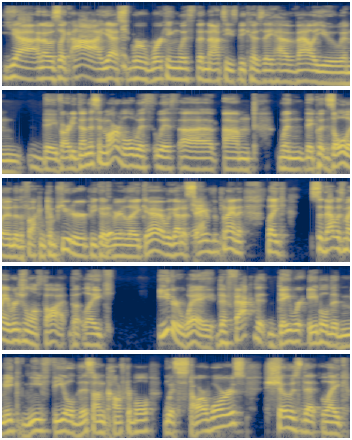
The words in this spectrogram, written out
Yeah, and I was like, ah, yes, we're working with the Nazis because they have value, and they've already done this in Marvel with with uh um when they put Zola into the fucking computer because we are like, yeah, we got to save the planet. Like, so that was my original thought, but like. Either way, the fact that they were able to make me feel this uncomfortable with Star Wars shows that like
